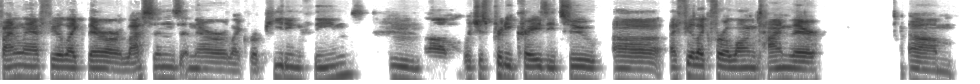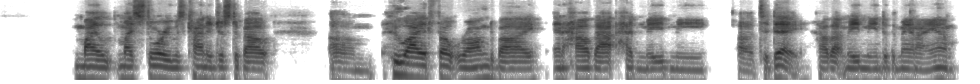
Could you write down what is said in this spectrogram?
finally i feel like there are lessons and there are like repeating themes mm. um, which is pretty crazy too. Uh, i feel like for a long time there um, my my story was kind of just about um, who i had felt wronged by and how that had made me uh, today how that made me into the man i am.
